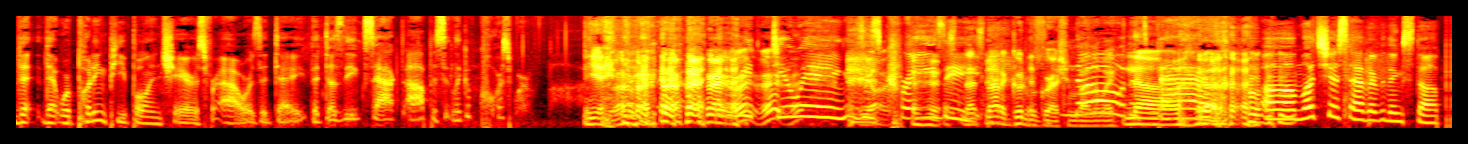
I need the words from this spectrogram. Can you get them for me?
that, that we're putting people in chairs for hours a day that does the exact opposite. Like, of course we're yeah. right, right, right. doing. This is crazy. That's not a good regression, no, by the way. that's No. bad. um, let's just have everything stop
